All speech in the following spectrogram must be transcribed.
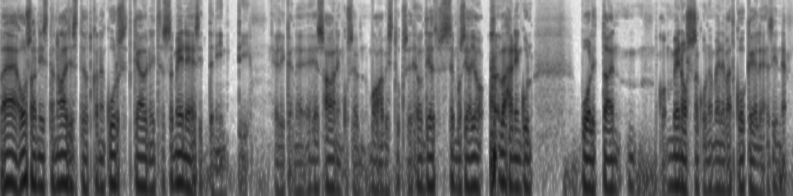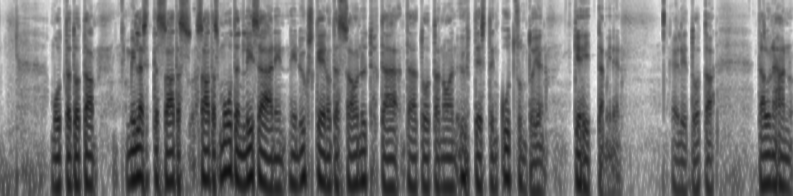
pääosa niistä naisista, jotka ne kurssit käy, niin itse asiassa menee sitten inttiin. Eli ne, he saa niin sen vahvistuksen. He on tietysti semmoisia jo vähän niin kuin puolittain menossa, kun ne menevät kokeilemaan sinne. Mutta tota, millä sitten saataisiin saatais muuten lisää, niin, niin yksi keino tässä on nyt tämä, tämä tuota, noin yhteisten kutsuntojen kehittäminen. Eli tuota, tällainenhan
